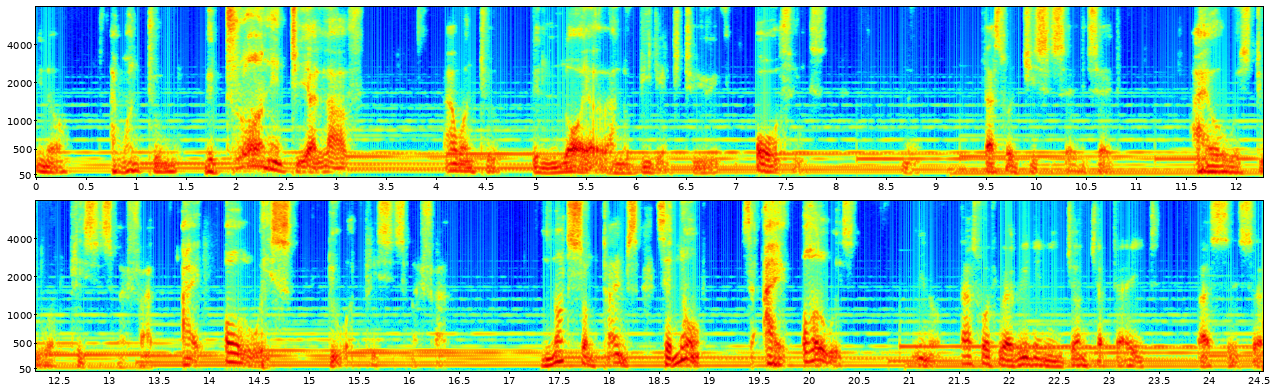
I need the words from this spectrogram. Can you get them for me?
you know, I want to be drawn into your love. I want to be loyal and obedient to you in all things. You know, that's what Jesus said. He said, I always do what pleases my Father. I always do what pleases my Father not sometimes. Say, no, say, I always. You know, that's what we're reading in John chapter 8, verses uh,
